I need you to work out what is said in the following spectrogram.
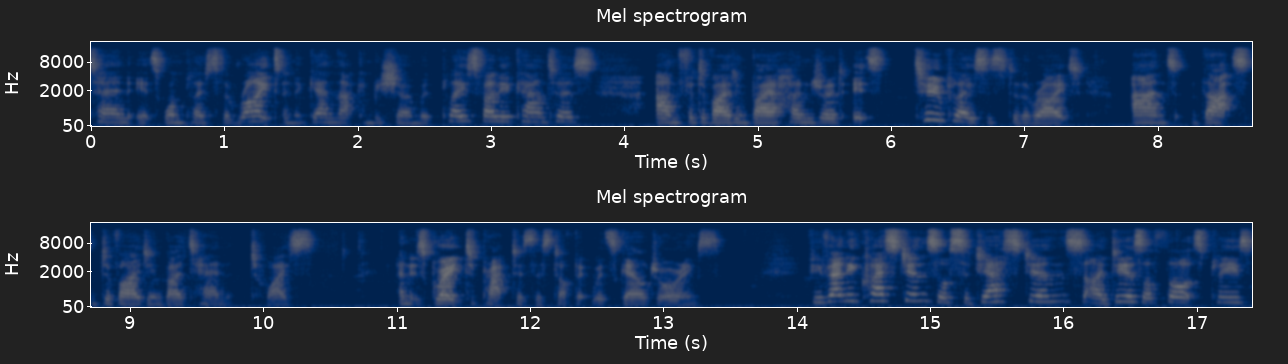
10, it's one place to the right, and again, that can be shown with place value counters. And for dividing by 100, it's two places to the right, and that's dividing by 10 twice. And it's great to practice this topic with scale drawings. If you've any questions or suggestions, ideas or thoughts, please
